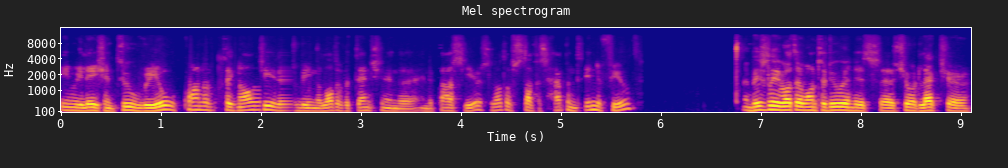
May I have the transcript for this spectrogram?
in relation to real quantum technology. There's been a lot of attention in the in the past years. A lot of stuff has happened in the field. And basically what I want to do in this uh, short lecture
